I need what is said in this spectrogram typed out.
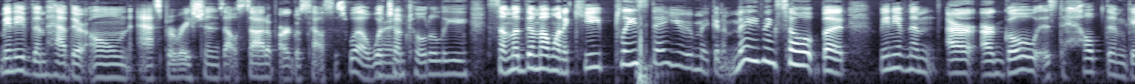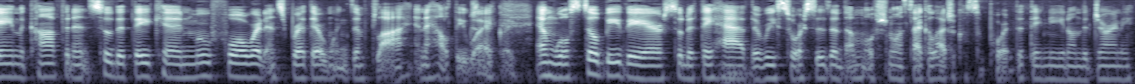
many of them have their own aspirations outside of Argrow's House as well, which right. I'm totally. Some of them I want to keep. Please stay. You're making amazing soap, but many of them, our our goal is to help them gain the confidence so that they can move forward and spread their wings and fly in a healthy way. Exactly. And we'll still be there so that they have the resources and the emotional and psychological support that they need on the journey.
